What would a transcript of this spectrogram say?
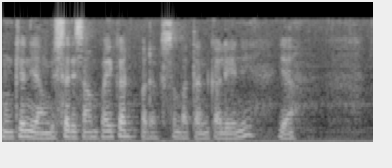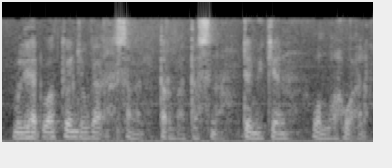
mungkin yang bisa disampaikan pada kesempatan kali ini ya. Melihat waktu yang juga sangat terbatas. Nah, demikian wallahu alam.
